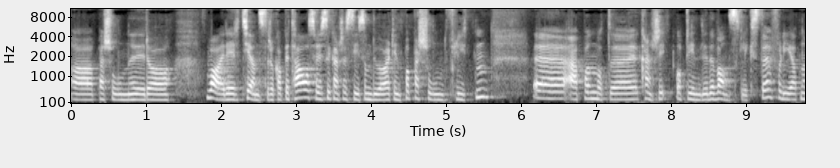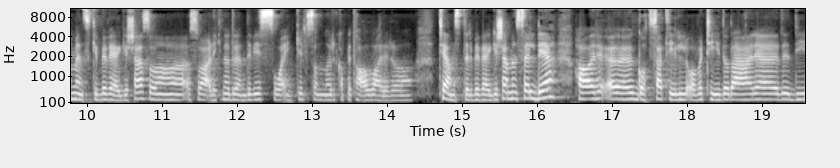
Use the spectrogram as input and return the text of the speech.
av personer og varer, tjenester og kapital, så hvis vi kanskje si som du har vært inne på, personflyten, er på en måte kanskje opprinnelig det vanskeligste. fordi at når mennesker beveger seg, så, så, er det ikke nødvendigvis så enkelt som når kapital, varer og tjenester beveger seg. Men selv det har uh, gått seg til over tid. Og det er uh, de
